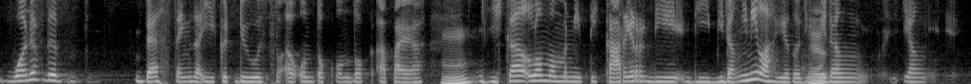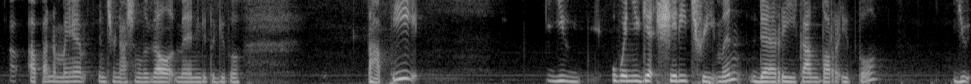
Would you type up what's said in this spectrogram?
one of the best things that you could do uh, untuk untuk apa ya? Jika lo mau meniti karir di di bidang inilah gitu, di Yeah. bidang yang apa namanya international development gitu-gitu. Tapi you when you get shitty treatment dari kantor itu you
